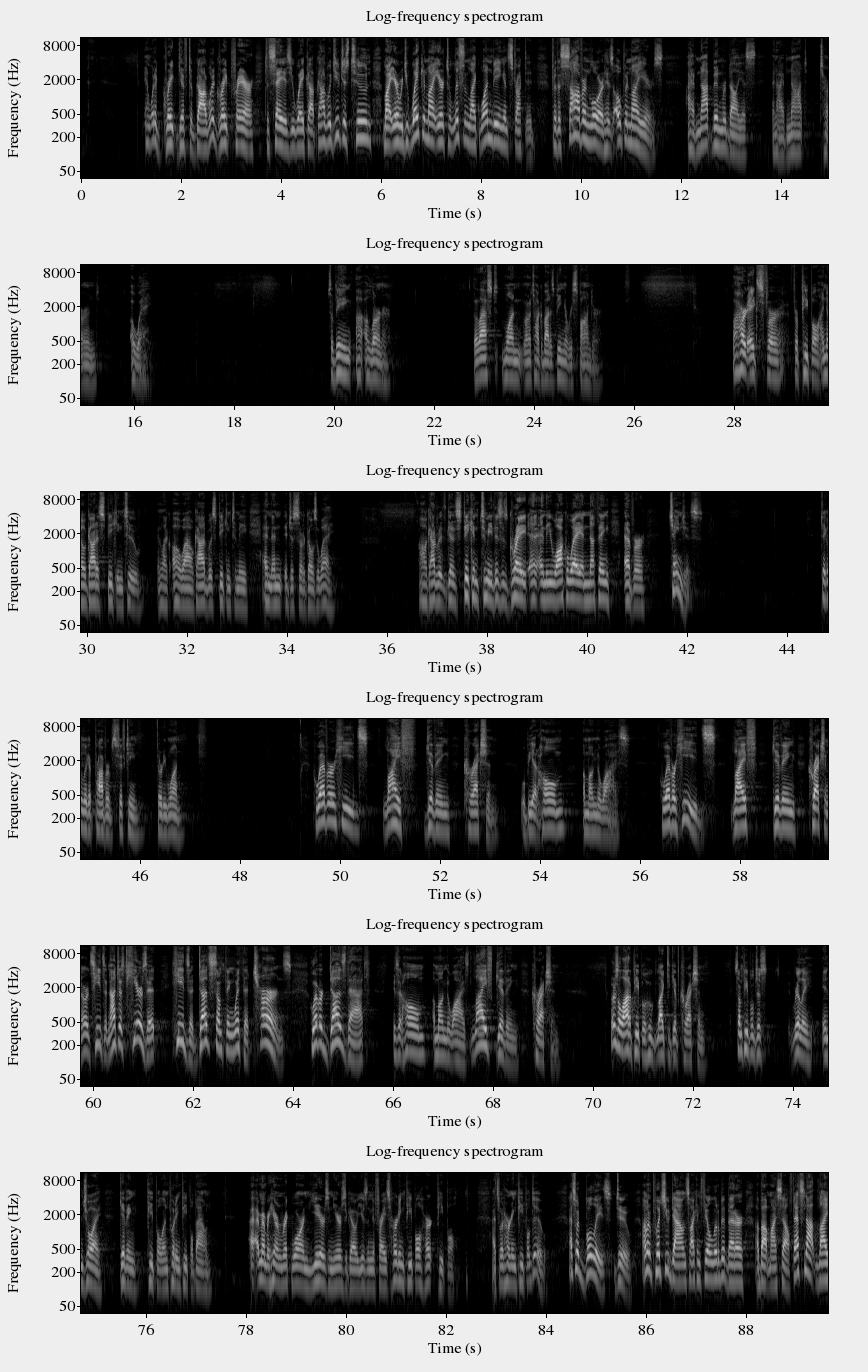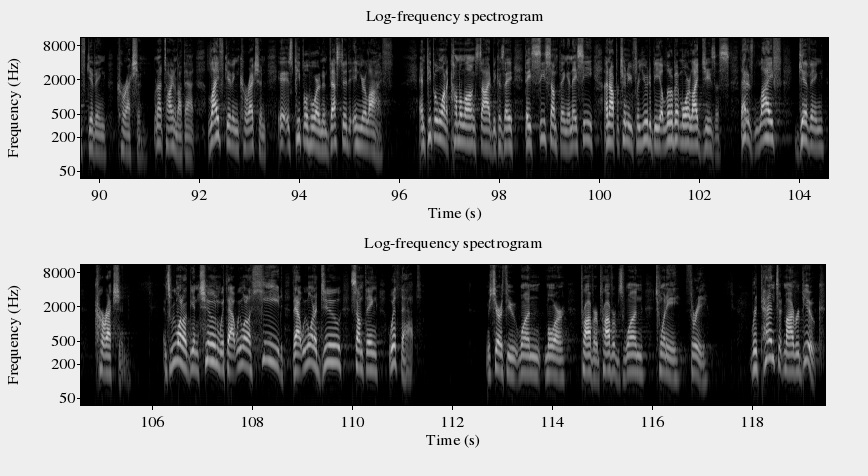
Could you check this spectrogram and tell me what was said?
Man, what a great gift of God. What a great prayer to say as you wake up. God, would you just tune my ear? Would you waken my ear to listen like one being instructed? For the sovereign Lord has opened my ears. I have not been rebellious and I have not turned away. So, being a learner. The last one I want to talk about is being a responder. My heart aches for, for people I know God is speaking to, and like, oh wow, God was speaking to me, and then it just sort of goes away. Oh, God was speaking to me, this is great, and, and then you walk away and nothing ever changes. Take a look at Proverbs 15 31. Whoever heeds life giving correction will be at home among the wise. Whoever heeds life giving correction, in other words, heeds it, not just hears it, heeds it, does something with it, turns. Whoever does that is at home among the wise. Life giving correction. There's a lot of people who like to give correction. Some people just really enjoy giving people and putting people down. I remember hearing Rick Warren years and years ago using the phrase, hurting people hurt people. That's what hurting people do. That's what bullies do. I'm going to put you down so I can feel a little bit better about myself. That's not life giving correction. We're not talking about that. Life giving correction is people who are invested in your life. And people want to come alongside because they, they see something and they see an opportunity for you to be a little bit more like Jesus. That is life giving correction. And so we want to be in tune with that. We want to heed that. We want to do something with that. Let me share with you one more proverb, Proverbs 123. Repent at my rebuke.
